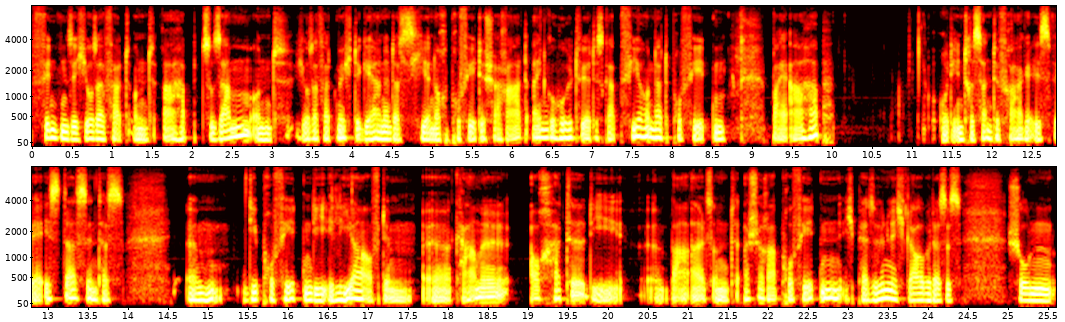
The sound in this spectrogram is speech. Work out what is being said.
finden sich Josaphat und Ahab zusammen und Josaphat möchte gerne, dass hier noch prophetischer Rat eingeholt wird. Es gab 400 Propheten bei Ahab. Oh, die interessante Frage ist, wer ist das? Sind das ähm, die Propheten, die Elia auf dem äh, Karmel auch hatte, die äh, Baals und Aschera-Propheten. Ich persönlich glaube, dass es schon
